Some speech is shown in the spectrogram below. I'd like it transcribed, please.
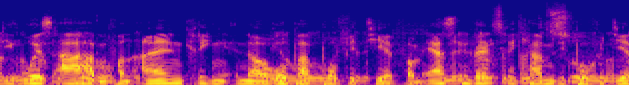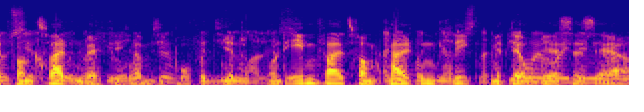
Die USA haben von allen Kriegen in Europa profitiert. Vom Ersten Weltkrieg haben sie profitiert, vom Zweiten Weltkrieg haben sie profitiert und ebenfalls vom Kalten Krieg mit der UdSSR.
